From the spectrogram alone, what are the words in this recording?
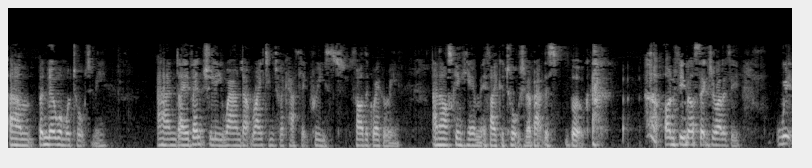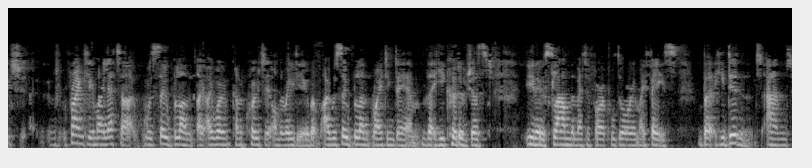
um, but no one would talk to me. And I eventually wound up writing to a Catholic priest, Father Gregory, and asking him if I could talk to him about this book on female sexuality, which frankly, my letter was so blunt. I, I, won't kind of quote it on the radio, but I was so blunt writing to him that he could have just, you know, slammed the metaphorical door in my face, but he didn't. And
